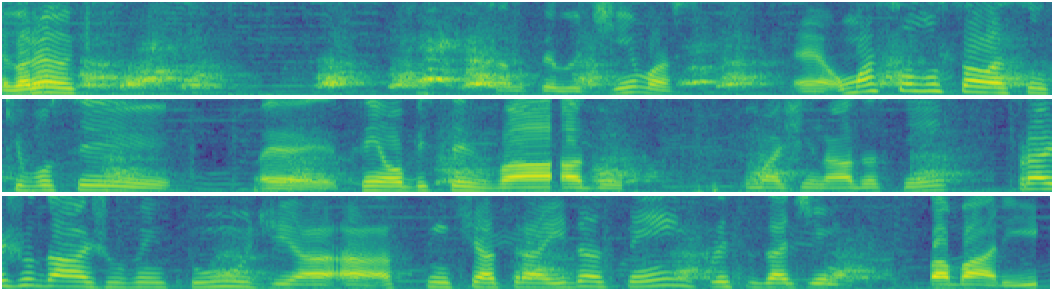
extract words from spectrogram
Agora, passando pelo Dimas, é, uma solução assim que você é, tenha observado, imaginado assim, para ajudar a juventude a, a se sentir atraída sem precisar de labarismo,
